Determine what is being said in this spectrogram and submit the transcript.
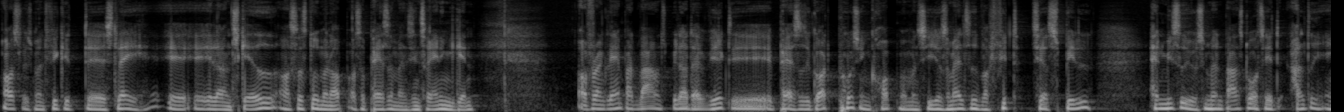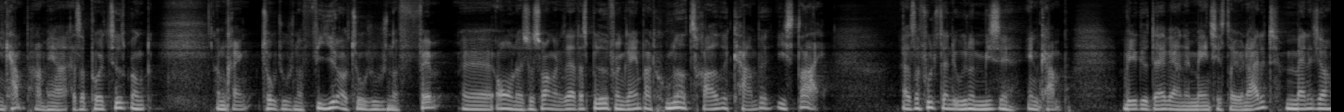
også hvis man fik et øh, slag øh, eller en skade, og så stod man op, og så passede man sin træning igen. Og Frank Lampard var en spiller, der virkelig passede godt på sin krop, må man sige, og som altid var fit til at spille. Han missede jo simpelthen bare stort set aldrig en kamp, ham her. Altså på et tidspunkt omkring 2004 og 2005 øh, årene sæsonerne der, der spillede Frank Lampard 130 kampe i streg. Altså fuldstændig uden at misse en kamp. Hvilket daværende Manchester United manager,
